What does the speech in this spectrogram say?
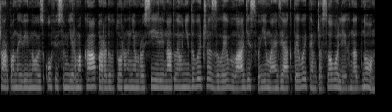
пошарпаний війною з офісом Єрмака перед вторгненням Росії. Рінат Леонідович злив владі свої медіаактиви й тимчасово ліг на дно.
